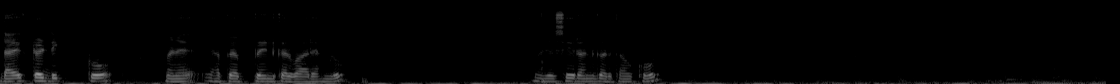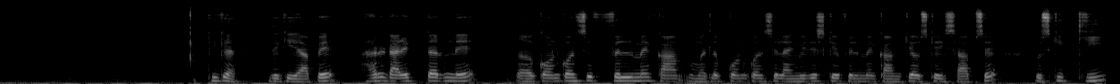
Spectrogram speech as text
डायरेक्टर डिक को मैंने यहाँ पे प्रिंट करवा रहे हैं हम लोग। मैं जैसे ही रन करता हूँ कोड ठीक है? देखिए यहाँ पे हर डायरेक्टर ने कौन कौन सी फ़िल्म में काम मतलब कौन कौन से लैंग्वेजेस के फ़िल्म में काम किया, उसके हिसाब से उसकी की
